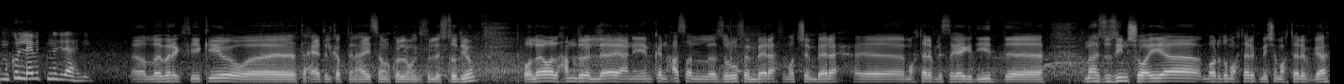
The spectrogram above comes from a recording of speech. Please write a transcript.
ومن كل لعيبة النادي الأهلي. الله يبارك فيكي وتحياتي للكابتن هيثم وكل الموجودين في الاستوديو. والله هو الحمد لله يعني يمكن حصل ظروف امبارح في ماتش امبارح محترف لسه جاي جديد مهزوزين شوية برضه محترف مشي محترف جه.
